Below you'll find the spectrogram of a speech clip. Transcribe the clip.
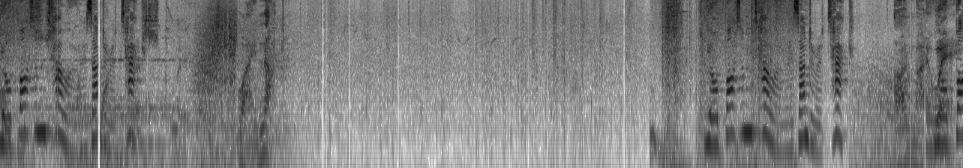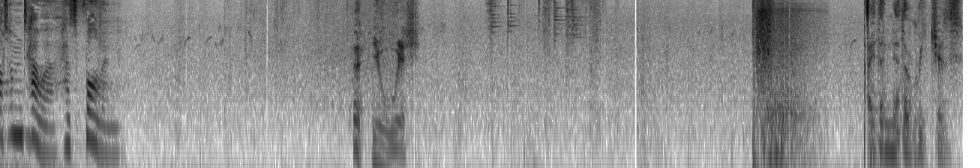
Your bottom tower is under attack. Why not? Your bottom tower is under attack. On my way. Your bottom tower has fallen. you wish. By the nether reaches.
